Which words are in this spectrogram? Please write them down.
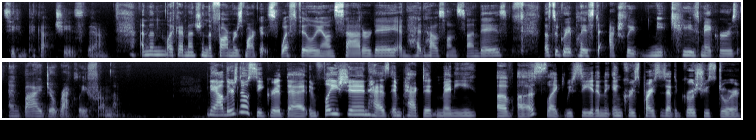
So you can pick up cheese there. And then, like I mentioned, the farmers markets, West Philly on Saturday and Head House on Sundays. That's a great place to actually meet cheesemakers and buy directly from them. Now, there's no secret that inflation has impacted many of us, like we see it in the increased prices at the grocery store.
